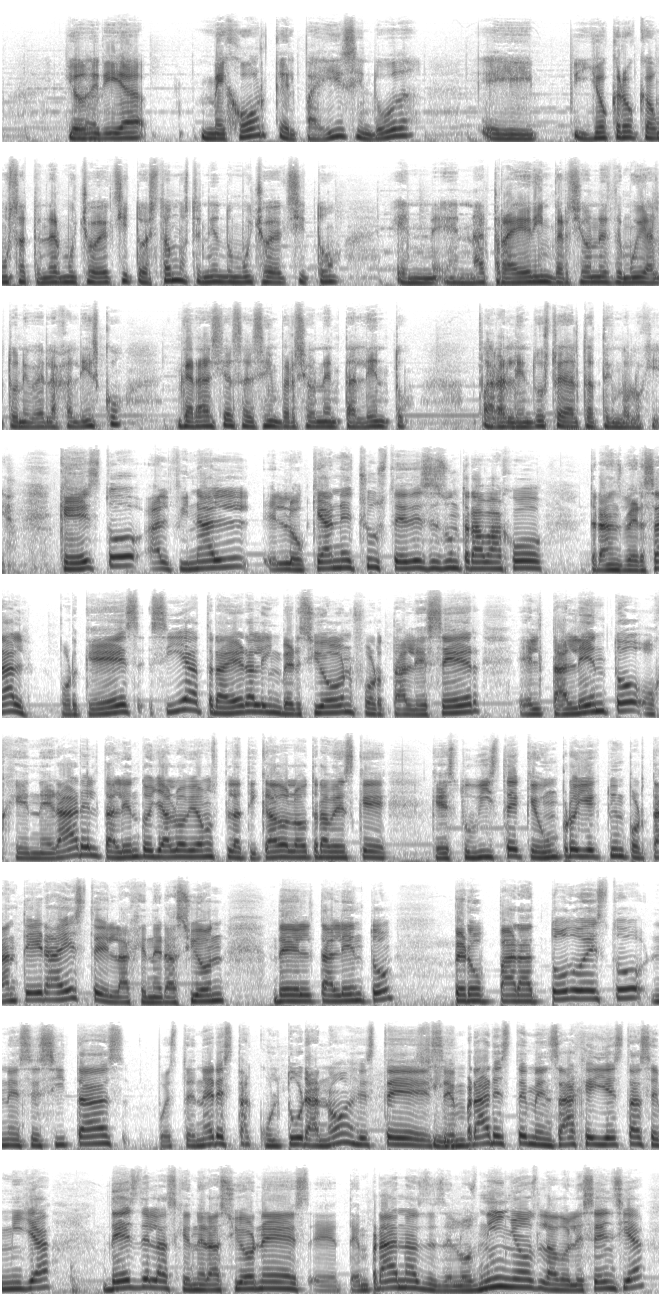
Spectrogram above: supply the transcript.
yo diría mejor que el país, sin duda, y, yo creo que vamos a tener mucho éxito, estamos teniendo mucho éxito en, atraer inversiones de muy alto nivel a Jalisco, gracias a esa inversión en talento para la industria de alta tecnología. Que esto, al final, lo que han hecho ustedes es un trabajo transversal, porque es sí atraer a la inversión, fortalecer el talento o generar el talento, ya lo habíamos platicado la otra vez que, que estuviste, que un proyecto importante era este, la generación del talento, pero para todo esto necesitas pues tener esta cultura, ¿no? Este sembrar este mensaje y esta semilla desde las generaciones eh, tempranas, desde los niños, la adolescencia.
